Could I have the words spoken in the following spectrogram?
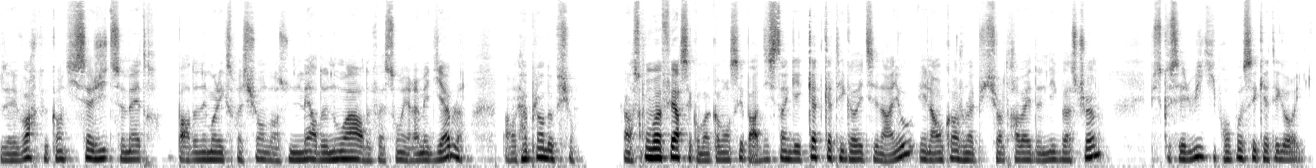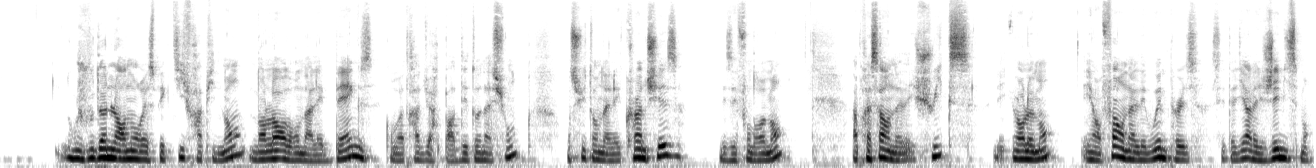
Vous allez voir que quand il s'agit de se mettre, pardonnez-moi l'expression, dans une mer de noir de façon irrémédiable, bah, on a plein d'options. Alors ce qu'on va faire, c'est qu'on va commencer par distinguer quatre catégories de scénarios, et là encore je m'appuie sur le travail de Nick Bostrom, puisque c'est lui qui propose ces catégories. Donc je vous donne leurs noms respectifs rapidement. Dans l'ordre, on a les bangs, qu'on va traduire par détonation. Ensuite, on a les crunches, les effondrements. Après ça, on a les shrieks, les hurlements. Et enfin, on a les whimpers, c'est-à-dire les gémissements.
